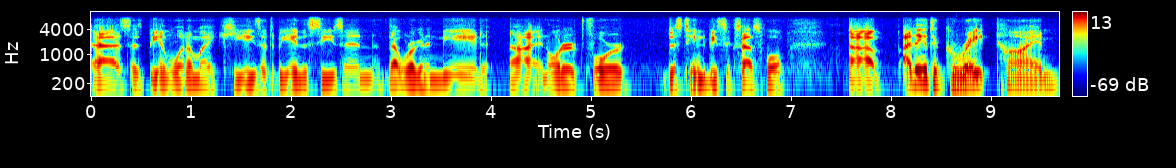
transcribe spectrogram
as as being one of my keys at the beginning of the season that we're going to need uh, in order for this team to be successful. Uh, I think it's a great time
